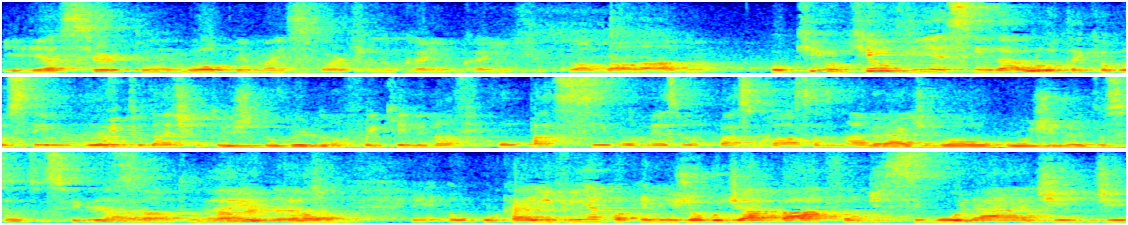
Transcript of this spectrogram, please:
Ele acertou um golpe mais forte no Caim, o Caim ficou abalado o que, o que eu vi assim da luta, que eu gostei muito da atitude do Verdun, foi que ele não ficou passivo mesmo com as costas na grade, igual o Júnior dos Santos ficaram. Exato, né? na verdade. Então, é, o Caim vinha com aquele jogo de abafa, de segurar, de, de,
